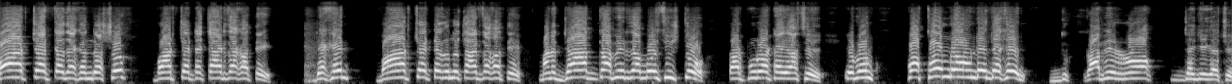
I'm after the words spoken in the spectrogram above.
বার চারটা দেখেন, দর্শক। বার চারটা, চার জায়গাতে। দেখেন, বার চারটা কিন্তু চার জায়গাতে। মানে জাত গাভীর যা বৈশিষ্ট্য, তার পুরোটাই আছে। এবং প্রথম রাউন্ডে দেখেন গাভীর রক জেগে গেছে,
